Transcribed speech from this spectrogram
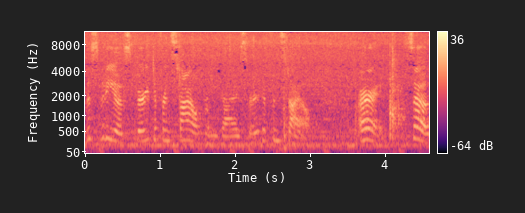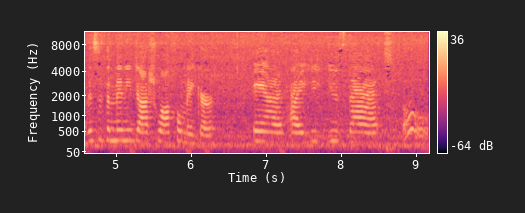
this video is very different style from you guys, very different style. All right, so this is the mini dash waffle maker and I use that, oh,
